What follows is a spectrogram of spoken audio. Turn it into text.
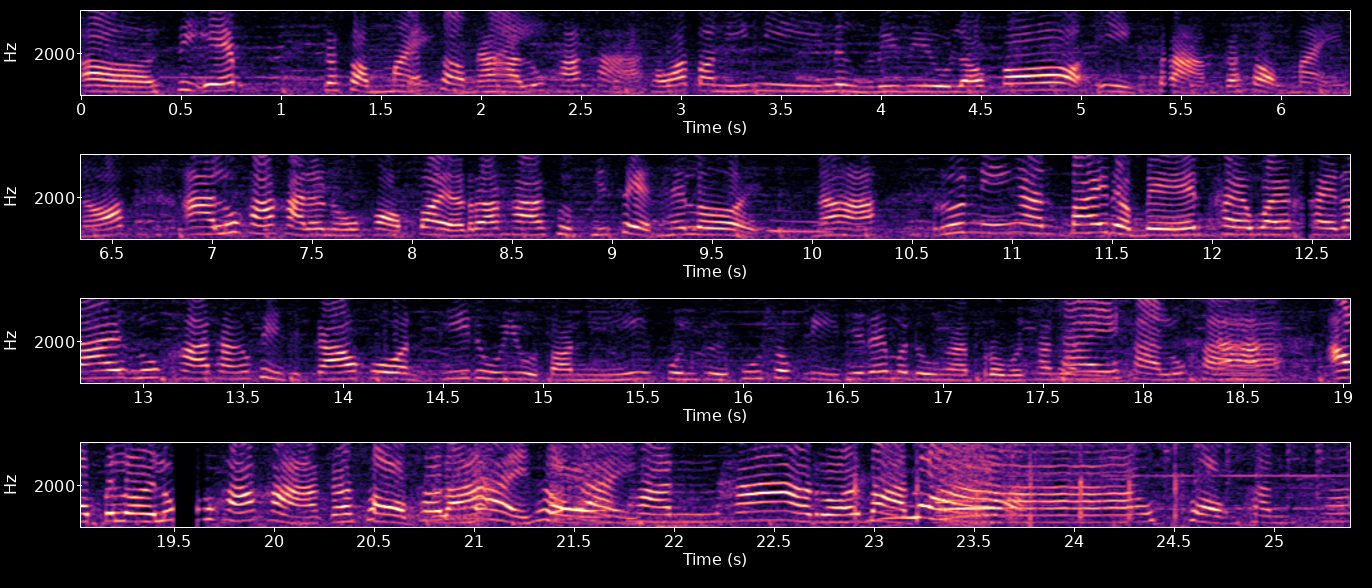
เอ่อ CF กระสอบใหม่กระสอบใหม่ นะคะ ลูกค้าขาเพราะว่าตอนนี้มี 1 รีวิว แล้วก็อีก 3 กระสอบใหม่เนาะอะลูกค้าขาเดี๋ยวหนูขอปล่อยราคาสุดพิเศษให้เลยนะคะ รุ่นนี้งานป้ายเดอะเบสใครไวใครได้ลูกค้าทั้ง 49 คนที่ดูอยู่ตอนนี้ คุณคือผู้โชคดีที่ได้มาดูงานโปรโมชั่นวันใช่นี้ค่ะลูกค้า นะคะเอาไปเลยลูก ค้าขากระสอบเท่าละไหร่เท่าไหร่ 2,500 บาทว้าค่ะวสองพันห้า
